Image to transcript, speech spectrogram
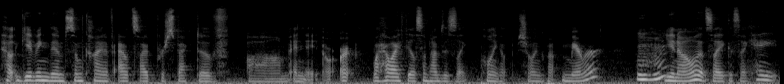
how, giving them some kind of outside perspective, um, and it, or, or how I feel sometimes is like pulling up, showing up a mirror. Mm-hmm. You know, it's like it's like, hey,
